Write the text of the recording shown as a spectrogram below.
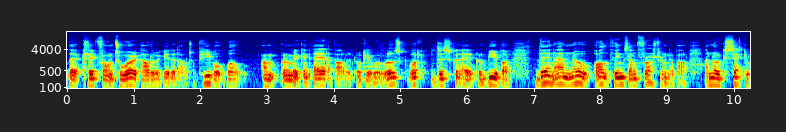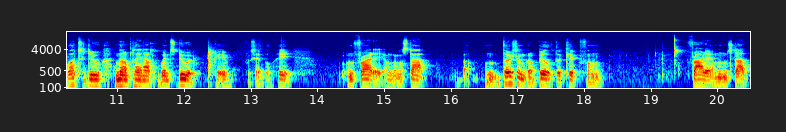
that click funnel to work? How do I get it out to people? Well, I'm gonna make an ad about it. Okay, well, what, what this gonna ad gonna be about? Then I know all the things I'm frustrating about. I know exactly what to do, and then I'm planning out when to do it. Okay, for example, hey, on Friday I'm gonna start. On Thursday I'm gonna build the click funnel. Friday I'm gonna start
